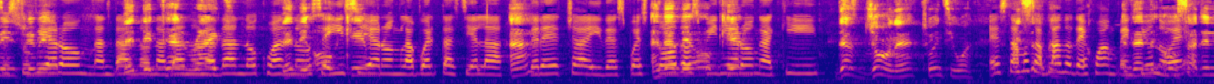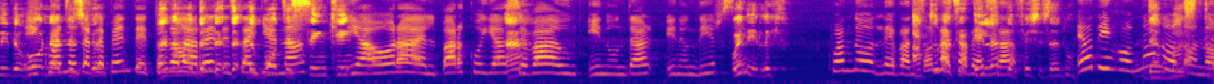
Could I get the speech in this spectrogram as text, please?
swimming, estuvieron nadando, they nadando, right. nadando cuando se came. hicieron la vuelta hacia la Huh? derecha y después And todos vinieron came. aquí. That's John, eh? 21. Estamos hablando de Juan and then, 21, oh, ¿eh? suddenly the Y cuando de repente toda la red the- the- está the llena y ahora el barco ya ¿Ah? se va a un- inundar, inundirse. Cuando levantó after la that, cabeza, fish. Said, no. él dijo, no, no, no, no.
